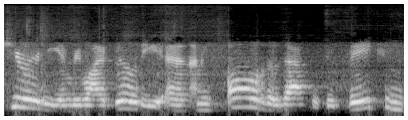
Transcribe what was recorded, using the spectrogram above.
security and reliability, and I mean all of those assets. If they can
